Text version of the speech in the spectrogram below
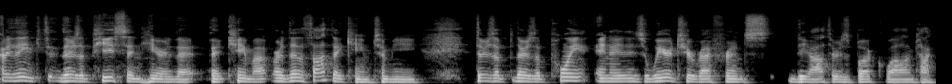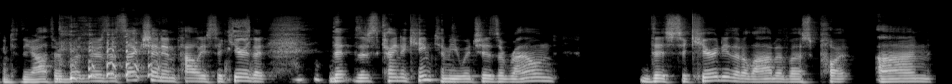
I think there's a piece in here that that came up, or the thought that came to me. There's a there's a point, and it is weird to reference the author's book while I'm talking to the author, but there's a section in Polysecure that that just kind of came to me, which is around the security that a lot of us put on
